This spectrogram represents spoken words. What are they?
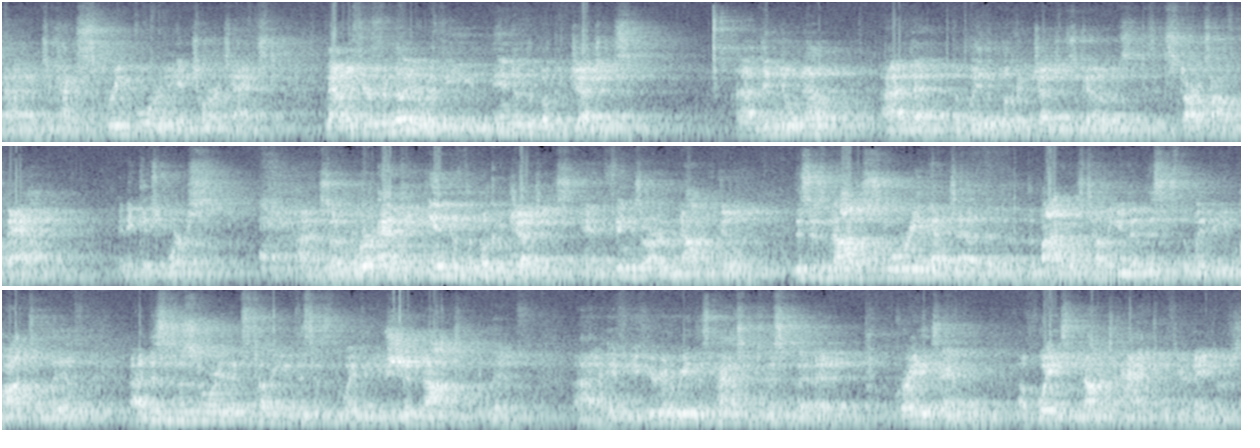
uh, to kind of springboard into our text. Now, if you're familiar with the end of the book of Judges, uh, then you'll know that the way the book of Judges goes is it starts off bad and it gets worse. so we're at the end of the book of Judges, and things are not good. This is not a story that, that the, the Bible is telling you that this is the way that you ought to live. Uh, this is a story that's telling you this is the way that you should not live. Uh, if, if, you're going to read this passage, this is a, a, great example of ways not to act with your neighbors.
